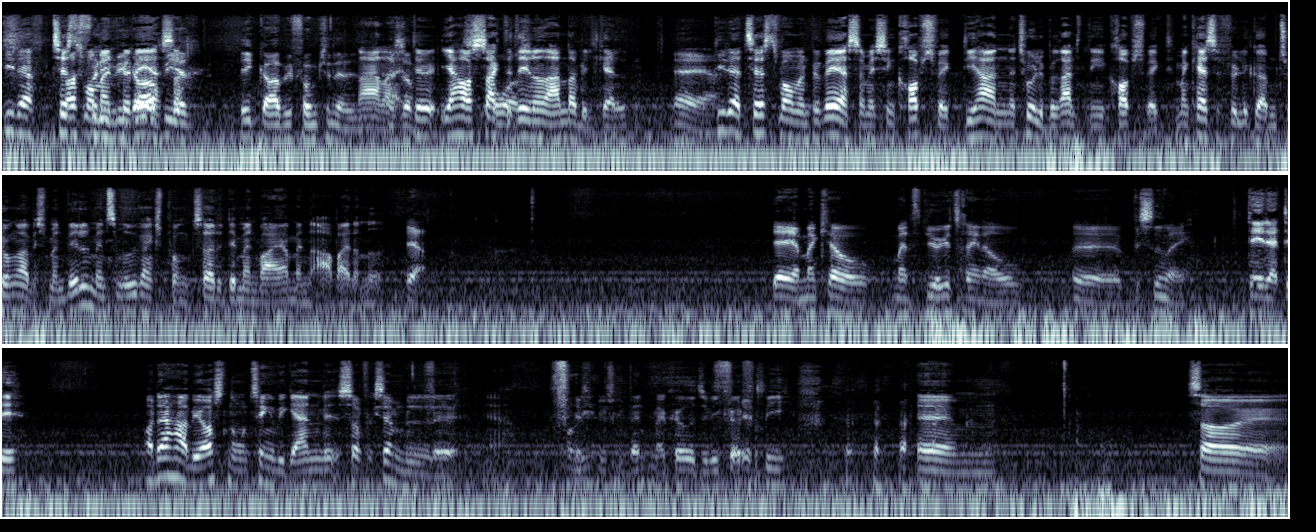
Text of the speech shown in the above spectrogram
De der tests, Også hvor man bevæger sig. at ikke går op i funktionelle. Nej, nej, det, jeg har også sagt, at det er noget andre vil kalde den. Ja, ja. De der tests, hvor man bevæger sig med sin kropsvægt, de har en naturlig begrænsning i kropsvægt. Man kan selvfølgelig gøre dem tungere, hvis man vil, men som udgangspunkt, så er det det, man vejer, man arbejder med. Ja. Ja, ja, man kan jo, man styrketræner jo øh, ved siden af. Det er da det. Og der har vi også nogle ting, vi gerne vil. Så for eksempel... Øh, ja, prøv lige, du skal vente med at køre ud, til vi kører forbi. øhm, så, øh,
